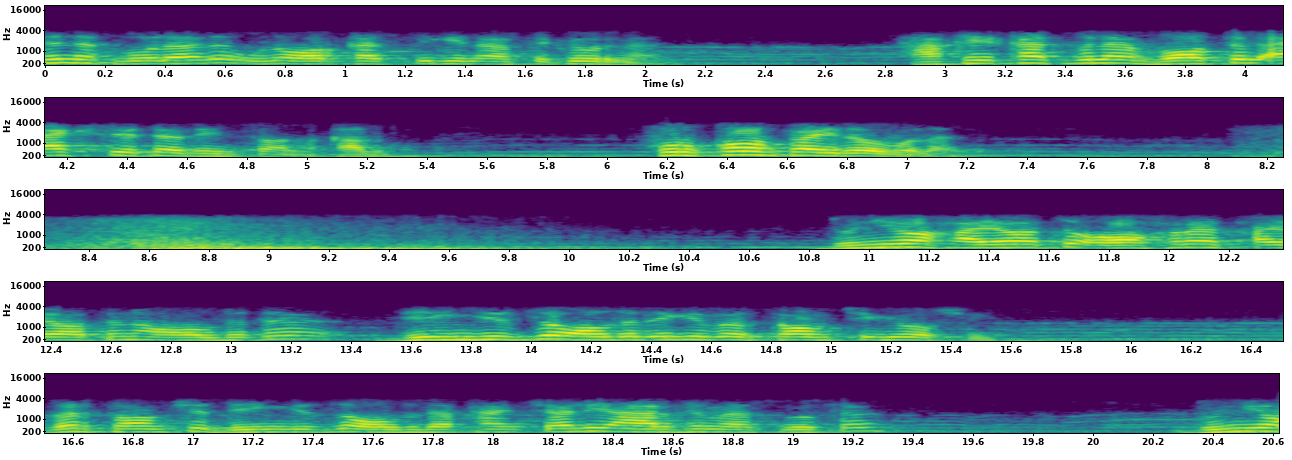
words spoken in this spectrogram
tiniq bo'ladi uni orqasidagi narsa ko'rinadi. Haqiqat bilan botil aks etadi insonni qalbi. Furqon paydo bo'ladi. Dunyo hayoti oxirat hayotini oldida dengizni oldidagi bir tomchiga o'xshaydi. Bir tomchi dengizni oldida qanchalik arzimas bo'lsa dunyo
